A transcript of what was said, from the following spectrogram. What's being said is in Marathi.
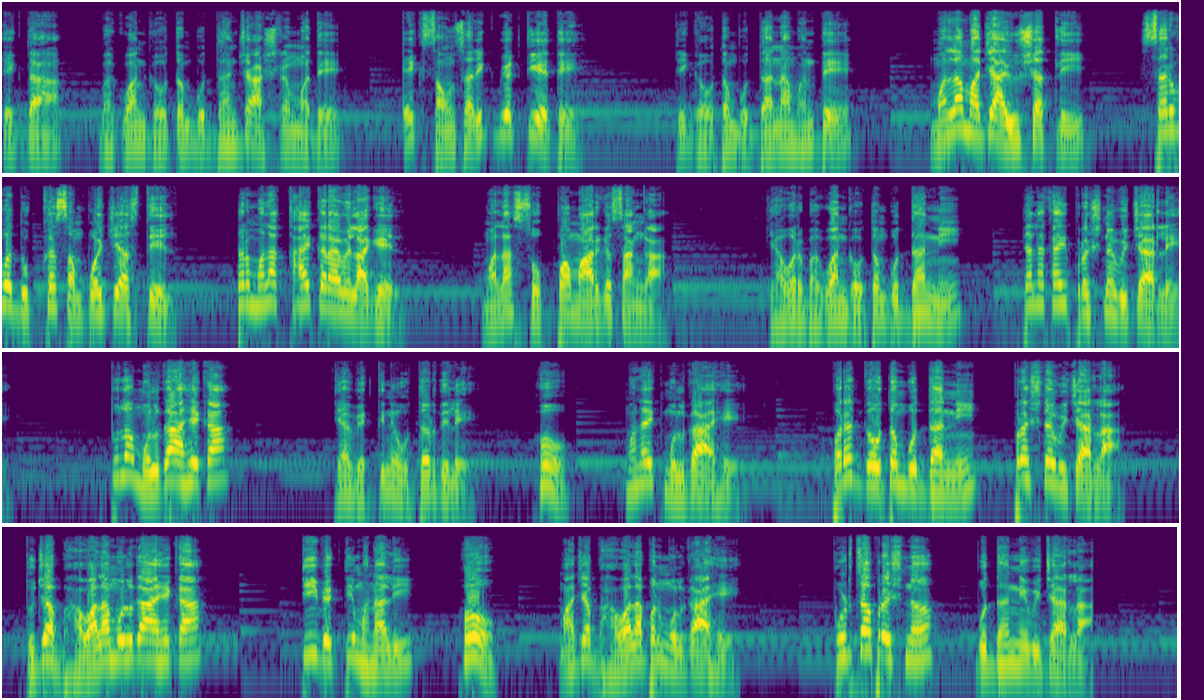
एकदा भगवान गौतम बुद्धांच्या आश्रममध्ये एक सांसारिक व्यक्ती येते. ती गौतम बुद्धांना म्हणते मला माझ्या आयुष्यातली सर्व दुःख संपवायची असतील तर मला काय करावे लागेल? मला सोप्पा मार्ग सांगा. यावर भगवान गौतम बुद्धांनी त्याला काही प्रश्न विचारले तुला मुलगा आहे का? त्या व्यक्तीने उत्तर दिले हो मला एक मुलगा आहे. परत गौतम बुद्धांनी प्रश्न विचारला तुझ्या भावाला मुलगा आहे का? ती व्यक्ती म्हणाली हो माझ्या भावाला पण मुलगा आहे. पुढचा प्रश्न बुद्धांनी विचारला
